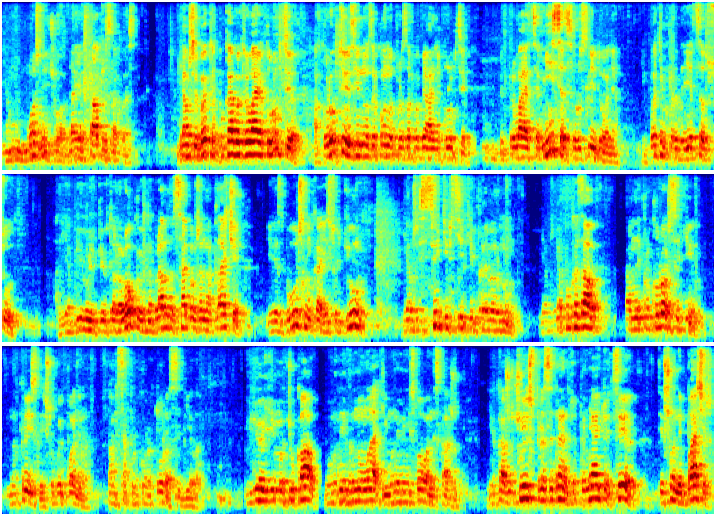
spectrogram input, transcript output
Я можна нічого, да, я в статусах весь. Я вже викрив, поки викриваю корупцію, а корупцію згідно закону про запобігання корупції відкривається місяць розслідування і потім передається в суд. А я бігаю півтора року і набрав до себе вже на плечі і СБУшника, і суддю. Я вже суддів стільки перевернув. Я, вже- я показав, там не прокурор сидів на кріслі, щоб ви поняли. Там вся прокуратура сиділа. І Я її матюкав, бо вони винуваті, вони мені слова не скажуть. Я кажу, чуєш президент, зупиняй той цирк. Ти що, не бачиш?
